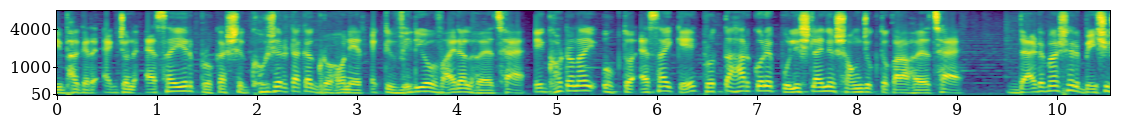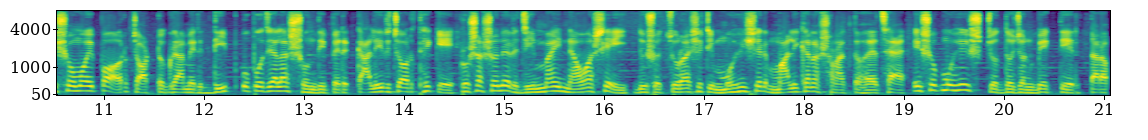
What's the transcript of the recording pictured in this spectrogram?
বিভাগের একজন এসআইয়ের প্রকাশ্যে ঘুষের টাকা গ্রহণের একটি ভিডিও ভাইরাল হয়েছে। এই ঘটনায় উক্ত এসআইকে প্রত্যাহার করে পুলিশ লাইনে সংযুক্ত করা হয়েছে। দেড় মাসের বেশি সময় পর চট্টগ্রামের দ্বীপ উপজেলা সন্দ্বীপের কালীরচর থেকে প্রশাসনের জিম্মায় নেওয়া সেই দুশো চুরাশিটি মহিষের মালিকানা শনাক্ত হয়েছে। এসব মহিষ চোদ্দ জন ব্যক্তির, তারা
